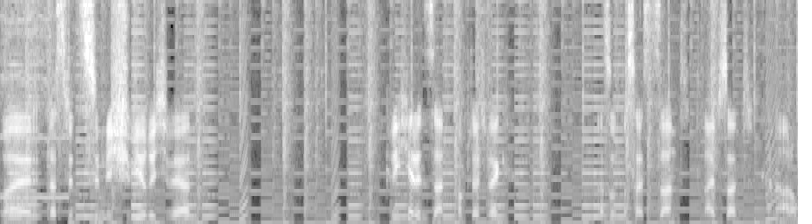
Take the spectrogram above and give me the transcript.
Weil das wird ziemlich schwierig werden. Kriege ich hier den Sand komplett weg? Also, was heißt Sand? Treibsand? Keine Ahnung.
